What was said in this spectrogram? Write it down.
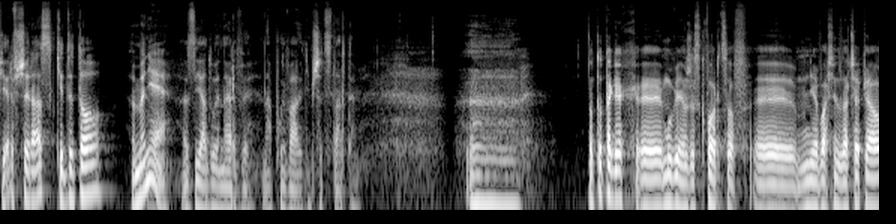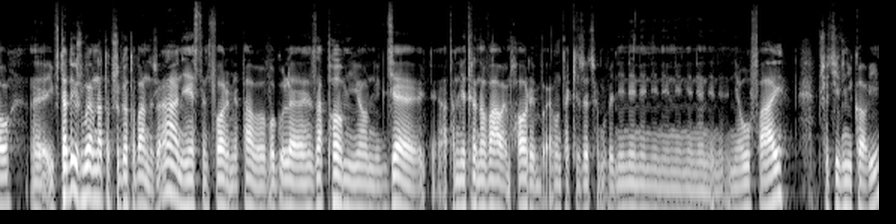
pierwszy raz, kiedy to mnie zjadły nerwy na pływalni przed startem? No to tak jak e, mówiłem, że Skworcow e, mnie właśnie zaczepiał e, i wtedy już byłem na to przygotowany, że a nie jestem w formie, Paweł, w ogóle zapomnij o mnie, gdzie, a tam nie trenowałem, chory byłem, takie rzeczy mówię, nie, nie, nie, nie, nie, nie, nie, nie, nie, nie, nie ufaj przeciwnikowi.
